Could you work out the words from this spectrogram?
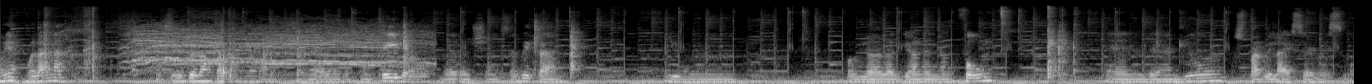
Oh yeah wala na ito lang pala ang naman so meron siyang cable meron siyang sabitan yung paglalagyanan ng foam and then yung stabilizer mismo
